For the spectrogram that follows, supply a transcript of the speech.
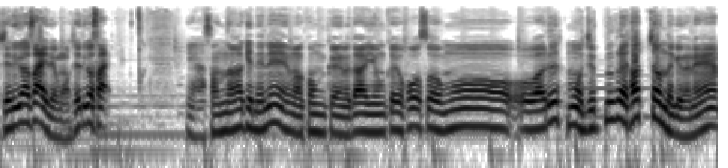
教えてください。でも教えてください。いや、そんなわけでね、まあ今回の第4回放送も終わるもう10分くらい経っちゃうんだけどね。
